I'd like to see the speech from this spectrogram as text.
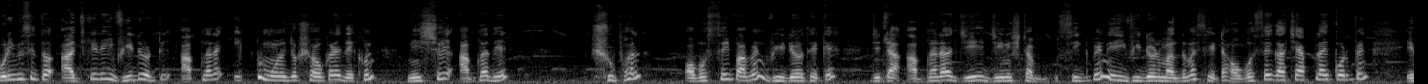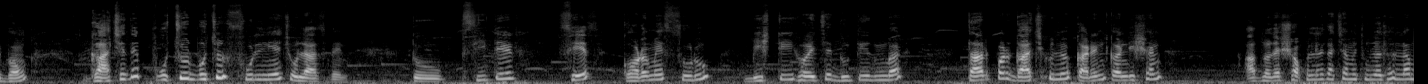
পরিবেশিত আজকের এই ভিডিওটি আপনারা একটু মনোযোগ সহকারে দেখুন। নিশ্চয়ই আপনাদের সুফল অবশ্যই পাবেন ভিডিও থেকে, যেটা আপনারা যে জিনিসটা শিখবেন এই ভিডিওর মাধ্যমে সেটা অবশ্যই গাছে অ্যাপ্লাই করবেন এবং গাছেতে প্রচুর প্রচুর ফুল নিয়ে চলে আসবেন। তো শীতের শেষ গরমের শুরু, বৃষ্টি হয়েছে দু তিনবার, তারপর গাছগুলোর কারেন্ট কন্ডিশন আপনাদের সকলের কাছে আমি তুলে ধরলাম,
